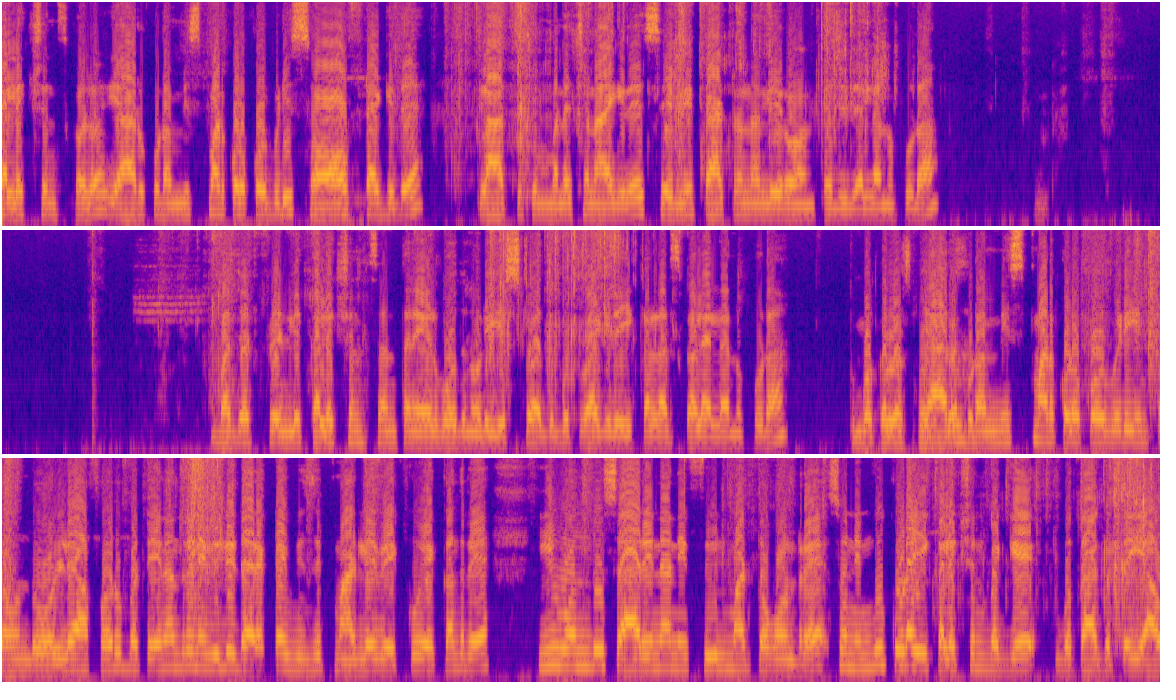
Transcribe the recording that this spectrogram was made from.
ಕಲೆಕ್ಷನ್ಸ್ಗಳು ಯಾರು ಕೂಡ ಮಿಸ್ ಮಾಡ್ಕೊಳಕ್ ಹೋಗ್ಬಿಡಿ. ಸಾಫ್ಟ್ ಆಗಿದೆ. ಕ್ಲಾತ್ ತುಂಬಾನೇ ಚೆನ್ನಾಗಿದೆ. ಸೆಮಿ ಪ್ಯಾಟರ್ನ್ ಅಲ್ಲಿ ಇರುವಂತದ್ದು ಇದೆಲ್ಲಾನು ಕೂಡ. ಬಜೆಟ್ ಫ್ರೆಂಡ್ಲಿ ಕಲೆಕ್ಷನ್ಸ್ ಅಂತಾನೆ ಹೇಳ್ಬೋದು. ನೋಡಿ ಎಷ್ಟು ಅದ್ಭುತವಾಗಿದೆ ಈ ಕಲರ್ಸ್ ಗಳೆಲ್ಲಾನು ಕೂಡ. ತುಂಬಾ ಕಲರ್ಸ್ ಯಾರು ಕೂಡ ಮಿಸ್ ಮಾಡ್ಕೊಳಕ್ ಹೋಗ್ಬೇಡಿ ಇಂತ ಒಂದು ಒಳ್ಳೆ ಆಫರ್ ಬಟ್ ಏನಂದ್ರೆ ನೀವು ಇಲ್ಲಿ ಡೈರೆಕ್ಟ್ ಆಗಿ ವಿಸಿಟ್ ಮಾಡ್ಲೇಬೇಕು. ಯಾಕಂದ್ರೆ ಈ ಒಂದು ಸ್ಯಾರಿನ ನೀವು ಫೀಲ್ ಮಾಡಿ ತಗೊಂಡ್ರೆ ಸೊ ನಿಮ್ಗೂ ಕೂಡ ಈ ಕಲೆಕ್ಷನ್ ಬಗ್ಗೆ ಗೊತ್ತಾಗುತ್ತೆ ಯಾವ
